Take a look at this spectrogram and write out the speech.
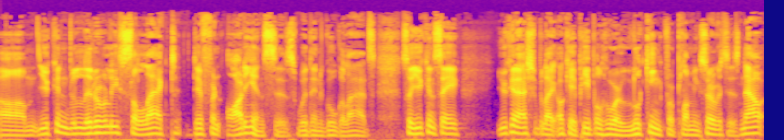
um, you can literally select different audiences within Google Ads. So you can say you can actually be like, okay, people who are looking for plumbing services. Now,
